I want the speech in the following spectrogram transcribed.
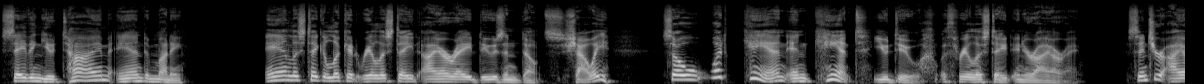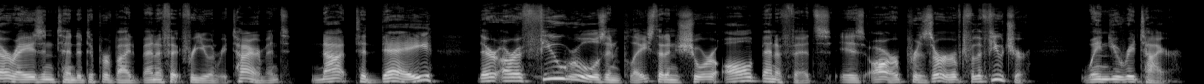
saving you time and money. And let's take a look at real estate IRA do's and don'ts, shall we? So, what can and can't you do with real estate in your IRA? Since your IRA is intended to provide benefit for you in retirement, not today, there are a few rules in place that ensure all benefits is are preserved for the future when you retire.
